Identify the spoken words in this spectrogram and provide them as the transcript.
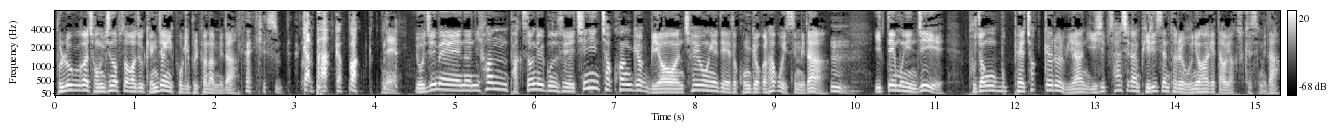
블로그가 정신없어가지고 굉장히 보기 불편합니다. 알겠습니다. 깜빡, 깜빡. 네. 요즘에는 현 박성일 군수의 친인척 환경 미화원 채용에 대해서 공격을 하고 있습니다. 음. 이 때문인지 부정부패 척결을 위한 24시간 비리센터를 운영하겠다고 약속했습니다.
